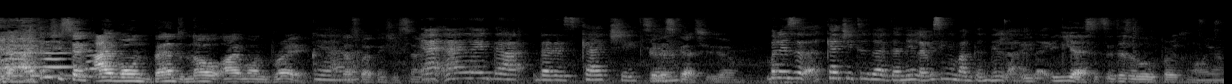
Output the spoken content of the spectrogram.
Yeah, I think she's saying I won't bend, no, I won't break. Yeah. That's what I think she's saying. I, I like that. That is catchy too. It is catchy, yeah. But it's uh, catchy too. That Gunilla. We sing about Gunilla. Like yes, it's, it is a little personal, yeah.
